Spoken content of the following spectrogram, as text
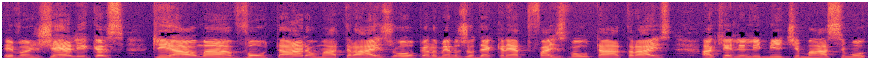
evangélicas que há uma voltaram atrás, ou pelo menos o decreto faz voltar atrás, aquele limite máximo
